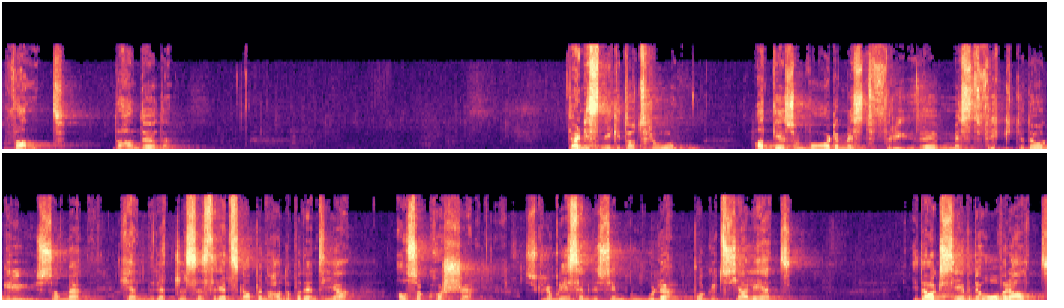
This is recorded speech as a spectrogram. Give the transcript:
vant da han døde. Det er nesten ikke til å tro at det som var det mest, fry, mest fryktede og grusomme henrettelsesredskapen hadde på den tida, altså korset, skulle bli selve symbolet på Guds kjærlighet. I dag ser vi det overalt.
